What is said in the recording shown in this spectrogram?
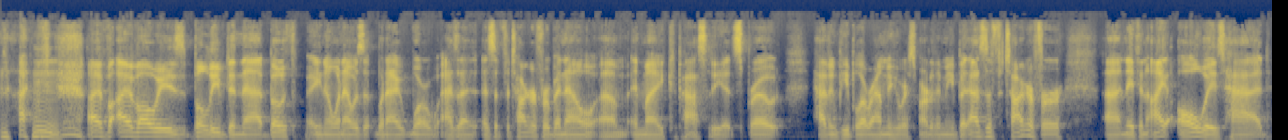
And I've, I've I've always believed in that. Both you know when I was when I were as a as a photographer, but now um, in my capacity at Sprout, having people around me who are smarter than me. But as a photographer, uh, Nathan, I always had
